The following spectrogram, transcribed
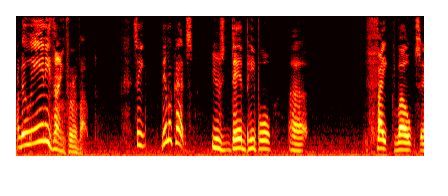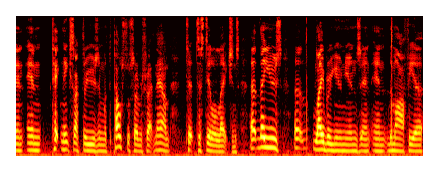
will do anything for a vote. See, Democrats use dead people, uh, fake votes, and, and techniques like they're using with the Postal Service right now to, to steal elections. Uh, they use uh, labor unions and, and the mafia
